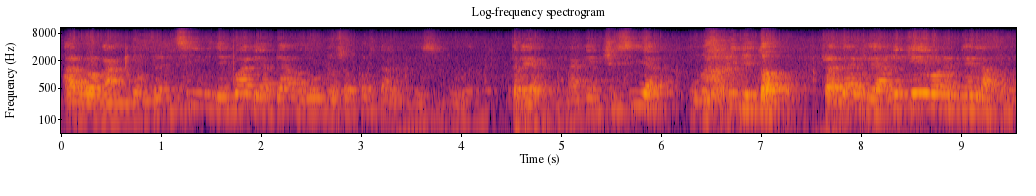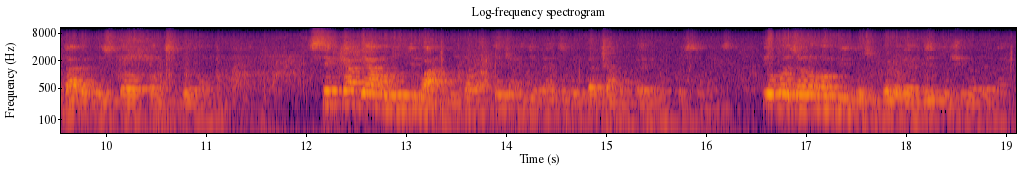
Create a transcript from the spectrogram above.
arroganti, offensivi, dei quali abbiamo dovuto sopportare in questi due o tre anni, ma che ci sia uno spirito fratello e amichevole nell'affrontare questo Consiglio Comunale. Se cambiamo tutti quanti come io penso che facciamo bene per questo paese. Io poi sono convinto su quello che ha detto Ciro Ferrari.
